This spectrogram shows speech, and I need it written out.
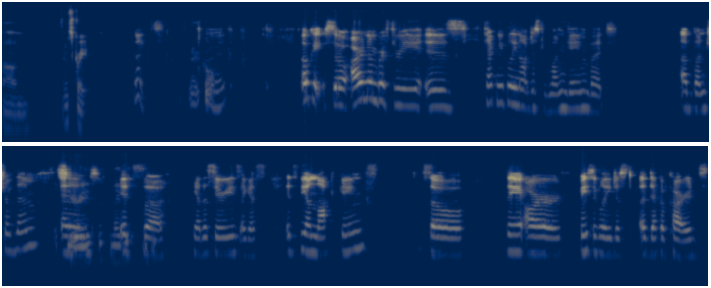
Um, and it's great. Nice. Very cool. Alright. Okay, so our number three is technically not just one game, but a bunch of them. A series, maybe. It's uh yeah, the series, I guess. It's the unlock games. So they are basically just a deck of cards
